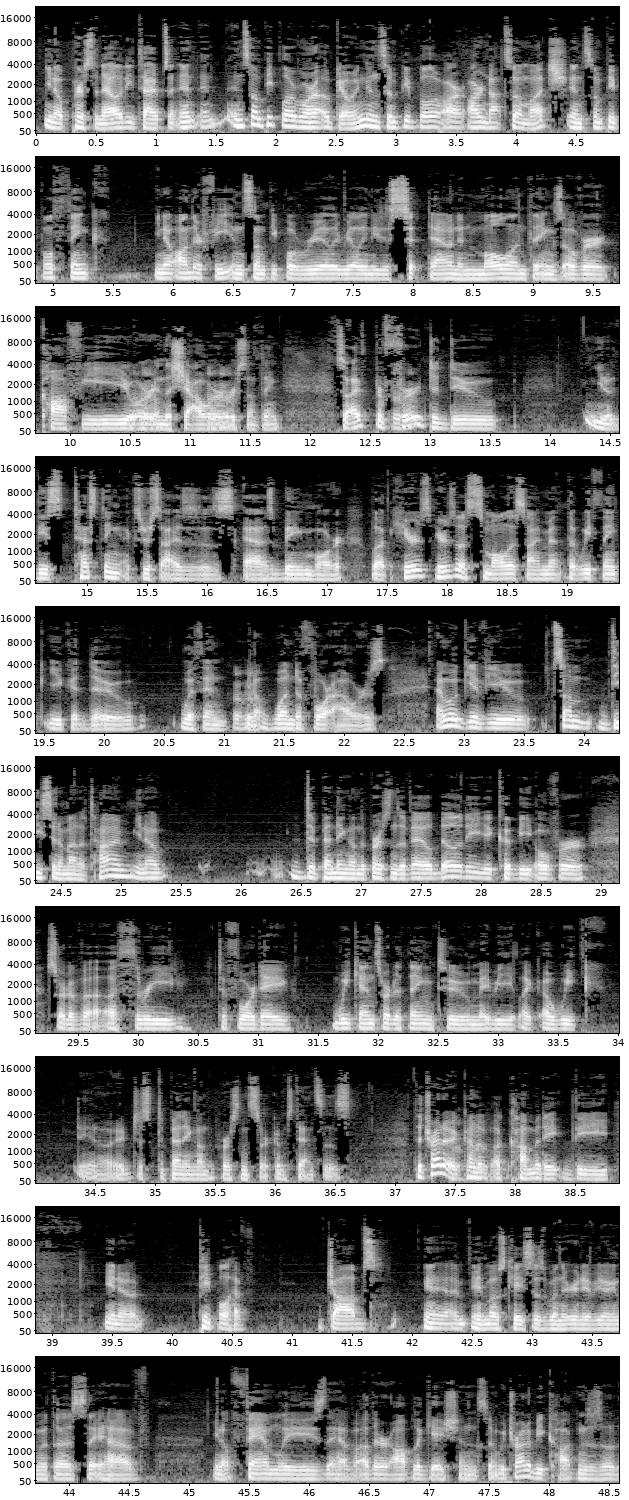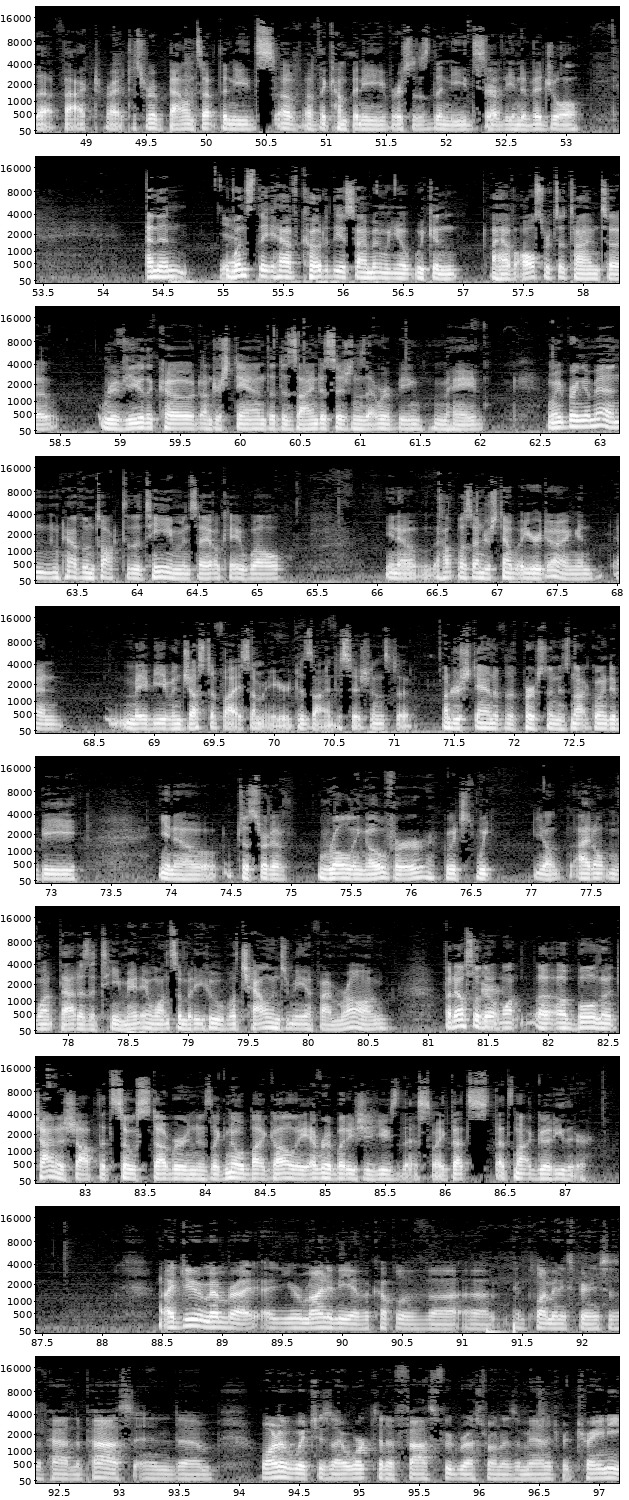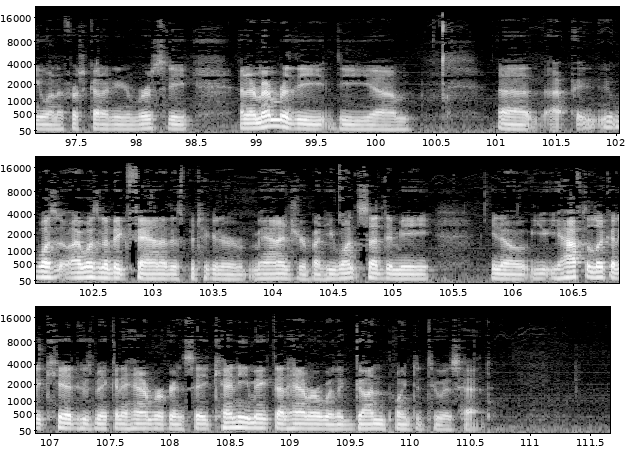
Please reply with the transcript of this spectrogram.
you know personality types, and, and and some people are more outgoing, and some people are are not so much, and some people think you know on their feet, and some people really really need to sit down and mull on things over coffee or mm-hmm. in the shower mm-hmm. or something. So I've preferred mm-hmm. to do you know these testing exercises as being more look here's here's a small assignment that we think you could do within mm-hmm. you know one to four hours and we'll give you some decent amount of time you know depending on the person's availability it could be over sort of a, a three to four day weekend sort of thing to maybe like a week you know just depending on the person's circumstances to try to mm-hmm. kind of accommodate the you know people have jobs in, in most cases when they're interviewing with us they have you know families they have other obligations and we try to be cognizant of that fact right to sort of balance out the needs of, of the company versus the needs sure. of the individual and then yeah. once they have coded the assignment we, you know we can i have all sorts of time to review the code understand the design decisions that were being made and we bring them in and have them talk to the team and say okay well you know help us understand what you're doing and and maybe even justify some of your design decisions to understand if the person is not going to be, you know, just sort of rolling over, which we, you know, I don't want that as a teammate. I want somebody who will challenge me if I'm wrong. But I also sure. don't want a, a, bull in a china shop that's so stubborn and is like, no, by golly, everybody should use this. Like that's that's not good either. I do remember. I, you reminded me of a couple of uh, uh, employment experiences I've had in the past, and um, one of which is I worked at a fast food restaurant as a management trainee when I first got out of university, and I remember the the um, uh, wasn't I wasn't a big fan of this particular manager, but he once said to me, you know, you, you have to look at a kid who's making a hamburger and say, can he make that hamburger with a gun pointed to his head,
